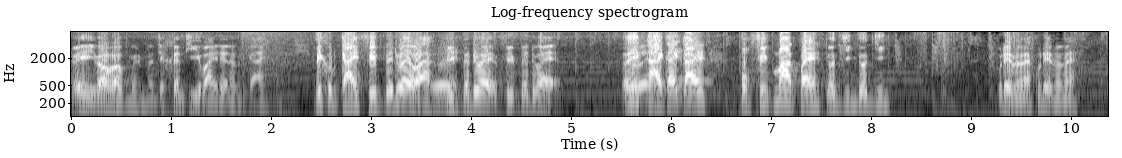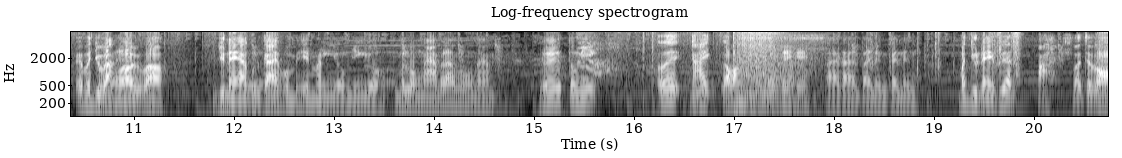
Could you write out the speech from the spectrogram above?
เฮ้ยแล้วแบบเหมือนมันจะเคลื่อนที่ไวด้วยนะคุณกาย เฮ้ยคุณกายฟลิปได้ด้วยว่ะเฮ้ยฟลิปได้ด้วยฟลิปได้ด้วย เฮ้ยเฮ้ย กายกายกายผมฟลิปมากไปโดนยิงโดนยิงคุณเห็นมันไหมคุณเห็นมันไหมเอ้ยมันอยู่หลังเราหรือเปล่ามัน อยู่ไหนอะคุณกายผมไม่เห็นมัน ยิงอยู่ยิงอยู่เอามันลงน้ำไปแล้วมันลงน้ำเฮ้ยตรงนี้เอ้ยกายระวัง โอเคโอเคตายตายตายหนึ่งตายหนึ่งมันอยู่ไหนเพื่อนไปเราจะล่อ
